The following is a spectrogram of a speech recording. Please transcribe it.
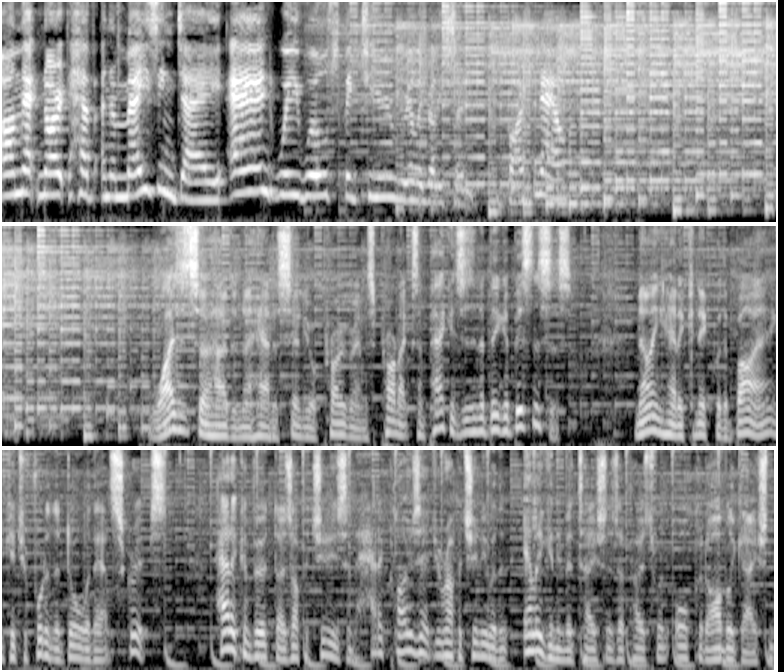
On that note, have an amazing day and we will speak to you really, really soon. Bye for now. Why is it so hard to know how to sell your programs, products, and packages into bigger businesses? Knowing how to connect with a buyer and get your foot in the door without scripts, how to convert those opportunities and how to close out your opportunity with an elegant invitation as opposed to an awkward obligation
